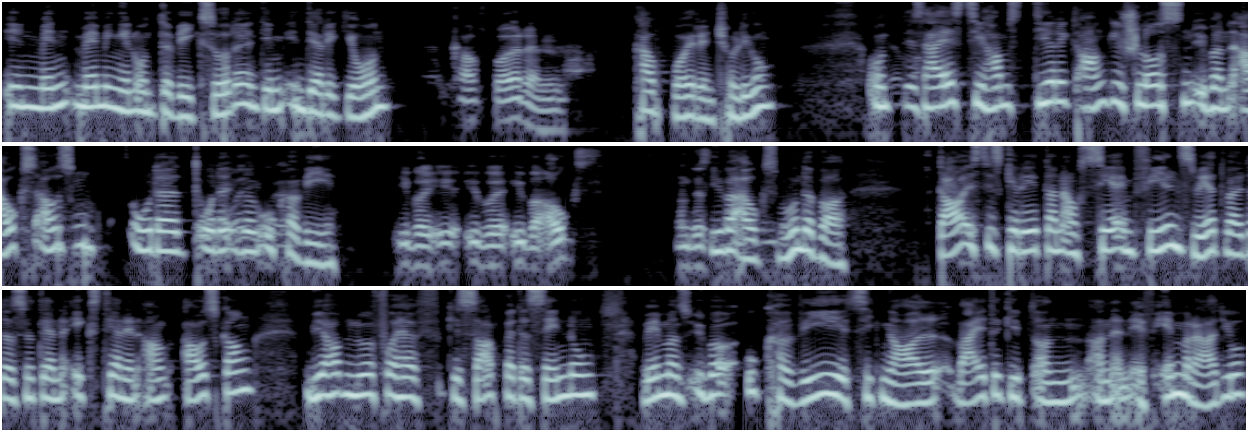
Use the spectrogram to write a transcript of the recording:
in Memmingen unterwegs, oder? In, dem, in der Region. Kaufbeuren. Kaufbeuren, Entschuldigung. Und das heißt, Sie haben es direkt angeschlossen über einen AUX-Außen oder, oder Jawohl, über über- UKW? Über, über, über AUX. Über AUX, wunderbar. Da ist das Gerät dann auch sehr empfehlenswert, weil das hat einen externen Au- Ausgang. Wir haben nur vorher gesagt bei der Sendung, wenn man es über UKW-Signal weitergibt an, an ein FM-Radio,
